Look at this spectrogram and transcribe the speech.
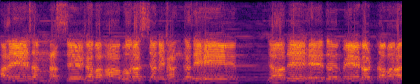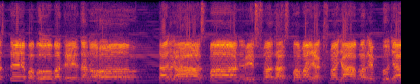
अनेशन्नस्येषव आभुरस्य निषङ्गतिः याते हेतुर्मेढट्टमहस्ते बभूवते धनुः तयास्मान् विश्वधस्त्वमयक्ष्मया परिभुजा।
